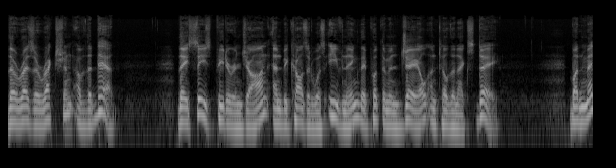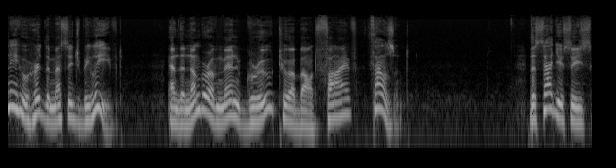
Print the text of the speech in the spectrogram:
the resurrection of the dead. They seized Peter and John, and because it was evening, they put them in jail until the next day. But many who heard the message believed and the number of men grew to about 5,000. The Sadducees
